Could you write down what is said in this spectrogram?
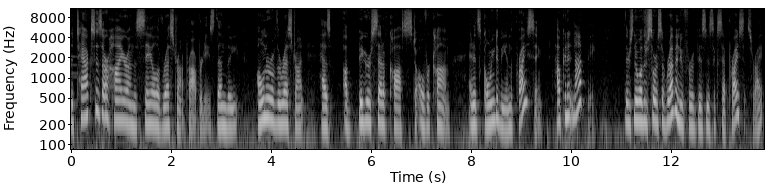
the taxes are higher on the sale of restaurant properties, then the owner of the restaurant has a bigger set of costs to overcome, and it's going to be in the pricing. How can it not be? There's no other source of revenue for a business except prices, right?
